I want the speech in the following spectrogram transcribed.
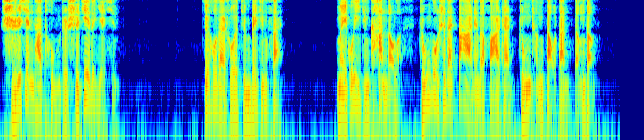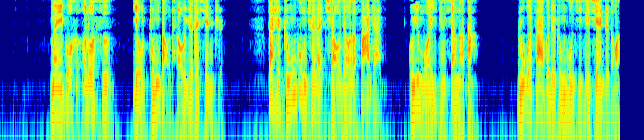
实现他统治世界的野心。最后再说军备竞赛，美国已经看到了中共是在大量的发展中程导弹等等。美国和俄罗斯有中导条约的限制，但是中共却在悄悄的发展，规模已经相当大。如果再不对中共进行限制的话，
